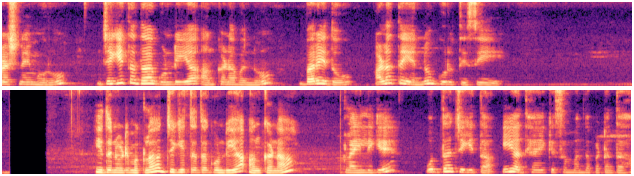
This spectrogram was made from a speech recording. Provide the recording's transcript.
ಪ್ರಶ್ನೆ ಮೂರು. ಜಿಗಿತದ ಗುಂಡಿಯ ಅಂಕಣವನ್ನು ಬರೆದು ಅಳತೆಯನ್ನು ಗುರುತಿಸಿ. ಇದು ನೋಡಿ ಮಕ್ಕಳ ಜಿಗಿತದ ಗುಂಡಿಯ ಅಂಕಣ. ಮಕ್ಕಳ ಇಲ್ಲಿಗೆ ಉದ್ದ ಜಿಗಿತ ಈ ಅಧ್ಯಾಯಕ್ಕೆ ಸಂಬಂಧಪಟ್ಟಂತಹ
